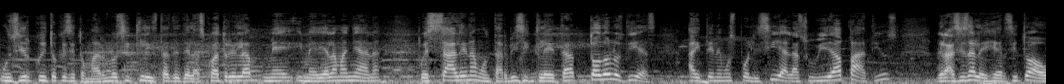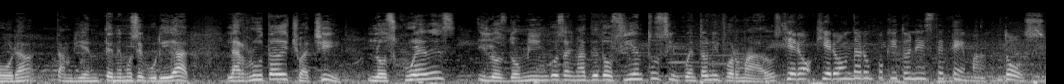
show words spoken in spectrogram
un circuito que se tomaron los ciclistas desde las 4 y, y media de la mañana, pues salen a montar bicicleta todos los días. Ahí tenemos policía, la subida a patios, gracias al ejército ahora también tenemos seguridad. La ruta de Chuachí, los jueves y los domingos hay más de 250 uniformados. Quiero, quiero ahondar un poquito en este tema. Dos,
